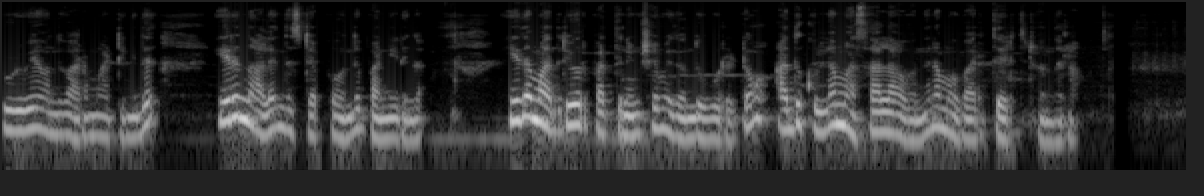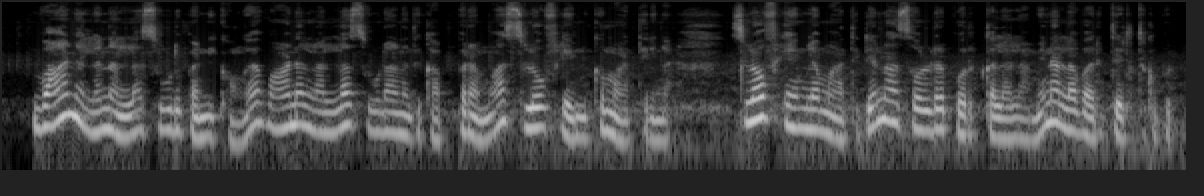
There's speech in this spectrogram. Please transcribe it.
புழுவே வந்து வரமாட்டேங்குது. இருந்தாலும் இந்த ஸ்டெப்பை வந்து பண்ணிவிடுங்க இதை மாதிரி ஒரு பத்து நிமிஷம் இது வந்து ஊறட்டும். அதுக்குள்ளே மசாலாவை வந்து நம்ம வறுத்து எடுத்துகிட்டு வந்துடலாம். வானலை நல்லா சூடு பண்ணிக்கோங்க. வானல் நல்லா சூடானதுக்கு அப்புறமா ஸ்லோ ஃப்ளேமுக்கு மாற்றிடுங்க ஸ்லோ ஃப்ளேமில் மாற்றிட்டு நான் சொல்கிற பொருட்கள் எல்லாமே நல்லா வறுத்து எடுத்துக்க போகிறோம்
